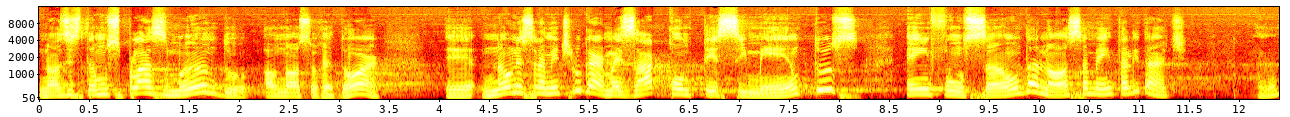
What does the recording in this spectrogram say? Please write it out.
nós estamos plasmando ao nosso redor, é, não necessariamente lugar, mas acontecimentos em função da nossa mentalidade. Né?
